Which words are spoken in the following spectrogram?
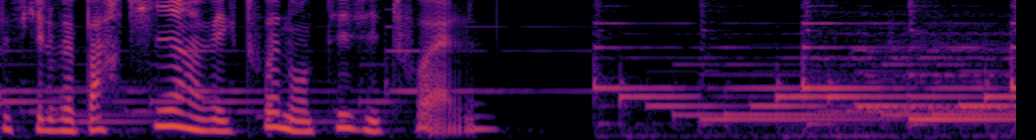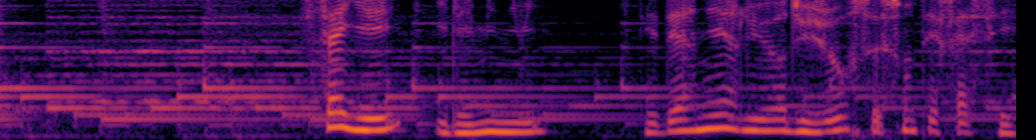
parce qu'elle va partir avec toi dans tes étoiles. Ça y est, il est minuit. Les dernières lueurs du jour se sont effacées.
